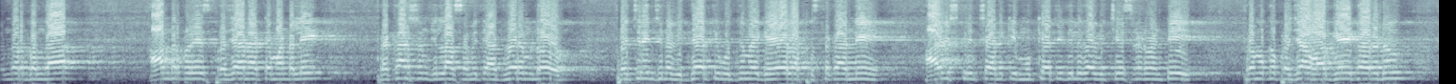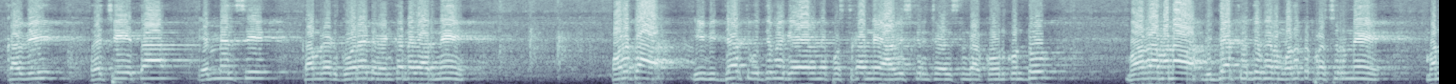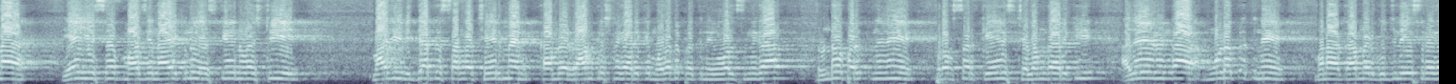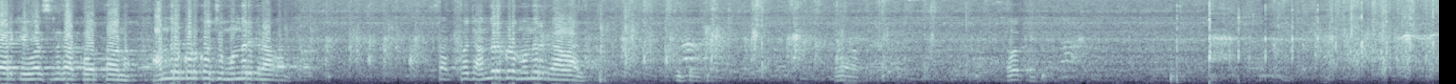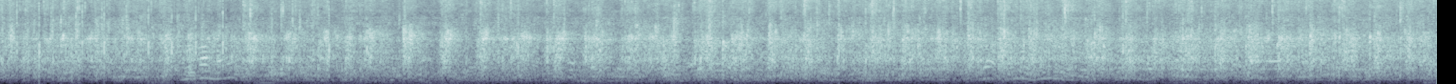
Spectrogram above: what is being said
సందర్భంగా ఆంధ్రప్రదేశ్ ప్రజానాట్య మండలి ప్రకాశం జిల్లా సమితి ఆధ్వర్యంలో ప్రచురించిన విద్యార్థి ఉద్యమ గేయాల పుస్తకాన్ని ఆవిష్కరించడానికి ముఖ్య అతిథులుగా విచ్చేసినటువంటి ప్రముఖ ప్రజా వాగ్గేయకారుడు కవి రచయిత ఎమ్మెల్సీ కామ్రేడ్ గోరెడ్డి వెంకన్న గారిని మొదట ఈ విద్యార్థి ఉద్యమ గేయాలనే పుస్తకాన్ని ఆవిష్కరించవలసిందిగా కోరుకుంటూ బాగా మన విద్యార్థి ఉద్యమాల మొదటి ప్రచురణని మన ఏఎస్ఎఫ్ మాజీ నాయకులు ఎస్కే యూనివర్సిటీ మాజీ విద్యార్థి సంఘ చైర్మన్ కామ్రేడ్ రామకృష్ణ గారికి మొదటి ప్రతిని ఇవ్వాల్సిందిగా రెండవ ప్రతిని ప్రొఫెసర్ కెఎస్ చలం గారికి అదేవిధంగా మూడో ప్రతిని మన కామ్రేడ్ గుజ్జుల ఈశ్వరయ్య గారికి ఇవ్వాల్సిందిగా కోరుతా ఉన్నాం. అందరూ కూడా కొంచెం ముందరికి రావాలి. సార్ కొంచెం అందరూ కూడా ముందరికి రావాలి. ఓకే.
